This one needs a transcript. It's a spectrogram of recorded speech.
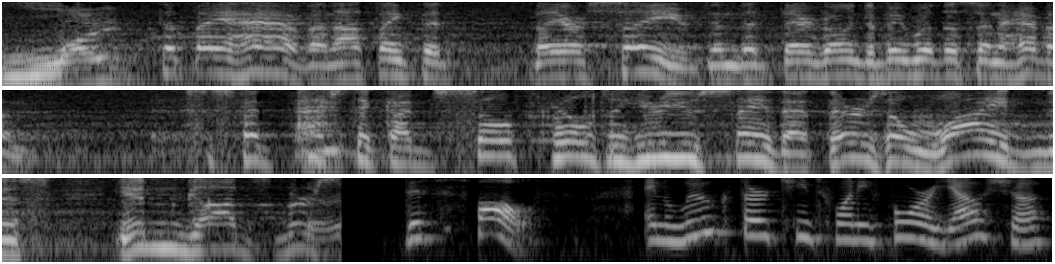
light that they have. And I think that they are saved and that they're going to be with us in heaven. This is fantastic. I'm so thrilled to hear you say that. There's a wideness in God's mercy. This is false. In Luke 13:24, Yahusha,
